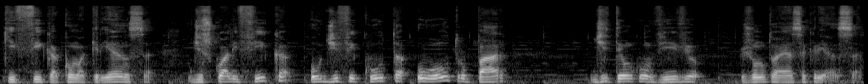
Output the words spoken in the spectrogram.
que fica com a criança desqualifica ou dificulta o outro par de ter um convívio junto a essa criança.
